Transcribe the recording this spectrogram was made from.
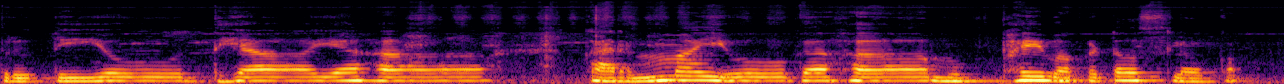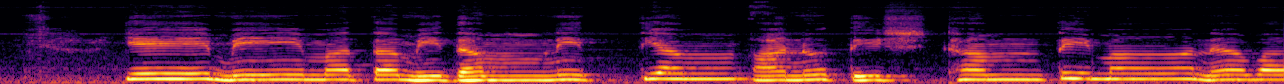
तृतीयोऽध्यायः కర్మయోగ ముప్పై ఒకటో శ్లోకం. ఏ మే మతమిదం నిత్యం అనుతిష్టంతి మానవా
